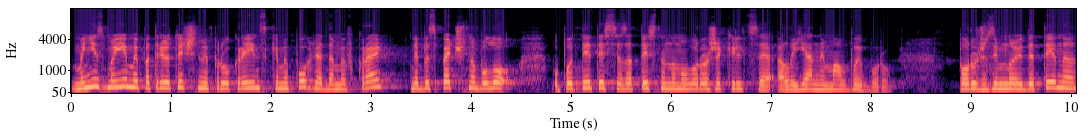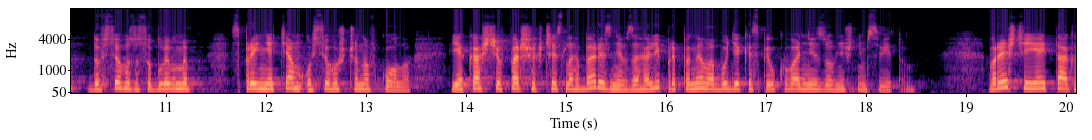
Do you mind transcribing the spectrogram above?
Мені з моїми патріотичними проукраїнськими поглядами вкрай небезпечно було опинитися затисненому вороже кільце, але я не мав вибору. Поруч зі мною дитина до всього з особливим сприйняттям усього, що навколо, яка ще в перших числах березня взагалі припинила будь-яке спілкування із зовнішнім світом. Врешті я й так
